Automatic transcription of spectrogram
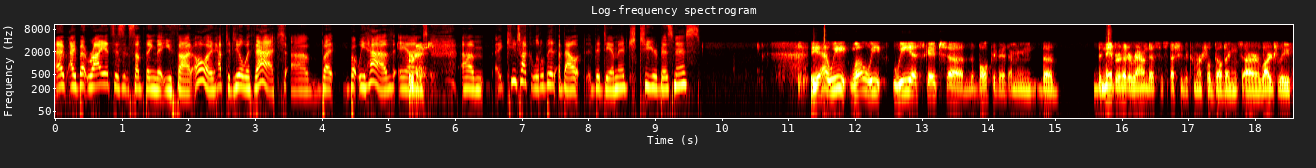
I, I bet riots isn't something that you thought, oh, I'd have to deal with that, uh, but but we have. And Right. um, can you talk a little bit about the damage to your business? Yeah, we well we we escaped uh, the bulk of it. I mean the the neighborhood around us, especially the commercial buildings, are largely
